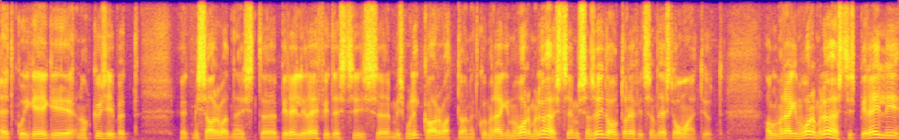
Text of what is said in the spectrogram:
et kui keegi noh, küsib, et et mis sa arvad neist äh, Pirelli rehvidest, siis äh, mis mul ikka arvata on, et kui me räägime vormel ühest, see, mis on sõiduauto rehvid, see on täiesti omaette jutt. aga kui me räägime vormel ühest, siis Pirelli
